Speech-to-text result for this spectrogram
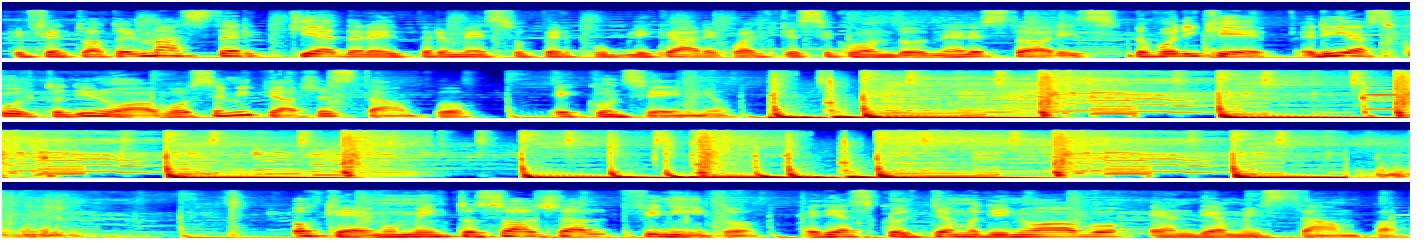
effettuato il master, chiedere il permesso per pubblicare qualche secondo nelle stories, dopodiché riascolto di nuovo, se mi piace stampo e consegno. Ok, momento social finito. Riascoltiamo di nuovo e andiamo in stampa.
